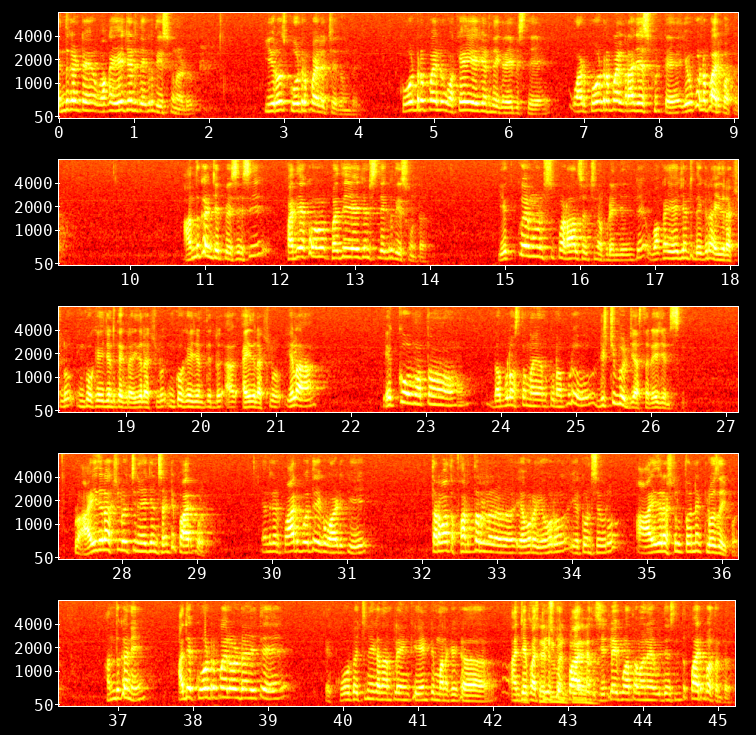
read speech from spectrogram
ఎందుకంటే ఒక ఏజెంట్ దగ్గర తీసుకున్నాడు. ఈరోజు కోటి రూపాయలు వచ్చేది ఉంది. కోటి రూపాయలు ఒకే ఏజెంట్ దగ్గర వేపిస్తే వాడు కోటి రూపాయలు డ్రా చేసుకుంటే ఇవ్వకుండా పారిపోతాడు. అందుకని చెప్పేసేసి పది అకౌ- పది ఏజెంట్స్ దగ్గర తీసుకుంటారు. ఎక్కువ అమౌంట్స్ పడాల్సి వచ్చినప్పుడు ఏం చేయంటే ఒక ఏజెంట్ దగ్గర ఐదు లక్షలు ఇంకొక ఏజెంట్ దగ్గర ఐదు లక్షలు ఇంకొక ఏజెంట్ దగ్గర ఐదు లక్షలు ఇలా ఎక్కువ మొత్తం డబ్బులు వస్తున్నాయి అనుకున్నప్పుడు డిస్ట్రిబ్యూట్ చేస్తారు ఏజెంట్స్కి. ఇప్పుడు ఐదు లక్షలు వచ్చిన ఏజెంట్స్ అంటే పారిపోడు ఎందుకంటే పారిపోతే ఇక వాడికి తర్వాత ఫర్దర్ ఎవరో ఎవరో అకౌంట్స్ ఎవరో ఆ ఐదు లక్షలతోనే క్లోజ్ అయిపోదు అందుకని అదే కోటి రూపాయల వాడు అయితే "ఏ, కోటి వచ్చినాయి కదా దాంట్లో ఇంకేంటి మనకి ఇక అని చెప్పి అది తీసుకొని పారిపోతే సెటిల్ అయిపోతామనే ఉద్దేశంతో పారిపోతుంటారు.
